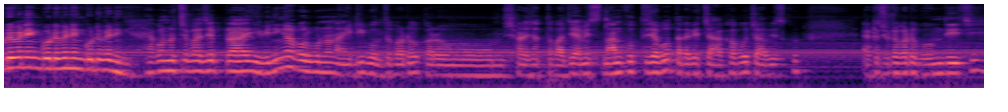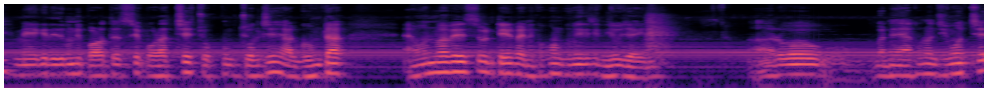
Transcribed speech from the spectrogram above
Good evening good evening good evening এখন হচ্ছে বাজে প্রায় ইভিনিং আর বলব না নাইটই বলতে পারো। কারণ সাড়ে সাতটা বাজে, আমি স্নান করতে যাব, তার আগে চা খাব, চা, বিস্কুট। একটা ছোটোখাটো ঘুম দিয়েছি, মেয়েকে দিদিমণি পড়াতে এসছে, পড়াচ্ছে, চোখ মুখ চলছে, আর ঘুমটা এমনভাবে এসছে মানে টের পাইনি, কখন ঘুমিয়ে গেছি নিজেও যাইনি। আর ও মানে এখনও ঝিমোচ্ছে,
